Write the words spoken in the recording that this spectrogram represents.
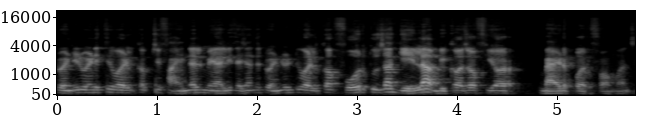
ट्वेंटी ट्वेंटी थ्री वर्ल्ड कपची फायनल मिळाली. त्याच्यानंतर twenty twenty world cup four तुझा गेला because of your bad performance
